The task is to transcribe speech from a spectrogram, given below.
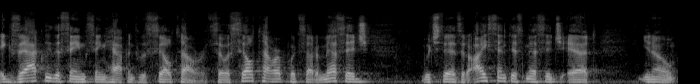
Exactly the same thing happens with cell towers. So a cell tower puts out a message which says that I sent this message at, you know,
